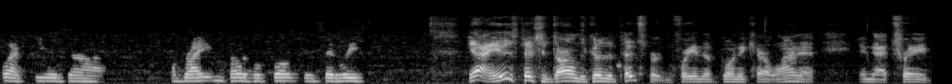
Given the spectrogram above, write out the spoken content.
clicked, he was uh, a bright and colorful quote, to say the least. Yeah, he was pitching Darnold to go to Pittsburgh before he ended up going to Carolina in that trade.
